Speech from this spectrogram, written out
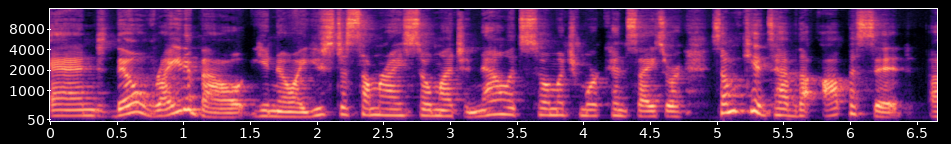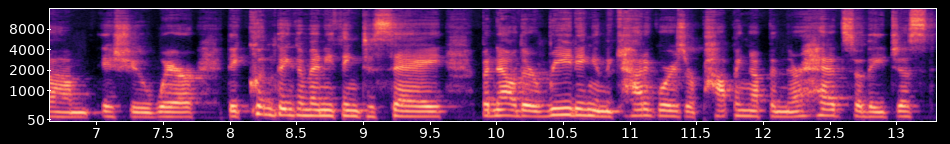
and they'll write about you know i used to summarize so much and now it's so much more concise or some kids have the opposite um, issue where they couldn't think of anything to say but now they're reading and the categories are popping up in their head so they just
